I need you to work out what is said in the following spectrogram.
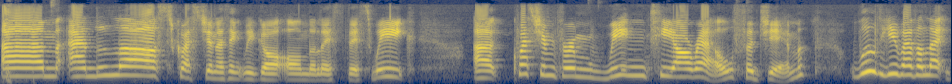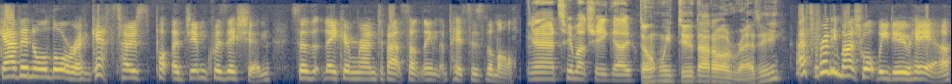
Um, and last question I think we got on the list this week. Uh, question from Wing TRL for Jim. Will you ever let Gavin or Laura guest host po- a Jimquisition so that they can rant about something that pisses them off? yeah, too much ego. Don't we do that already? That's pretty much what we do here.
